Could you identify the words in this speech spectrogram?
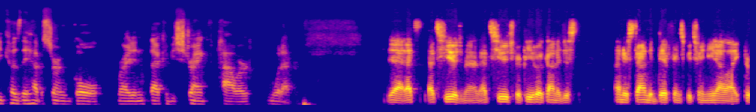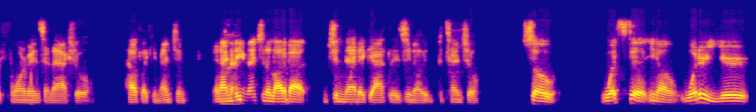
because they have a certain goal right? And that could be strength, power, whatever. Yeah, that's that's huge, man. That's huge for people to kind of just understand the difference between you know like performance and actual health, like you mentioned. And right. I know you mentioned a lot about genetic athletes, you know, potential. So, what's the you know what are your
